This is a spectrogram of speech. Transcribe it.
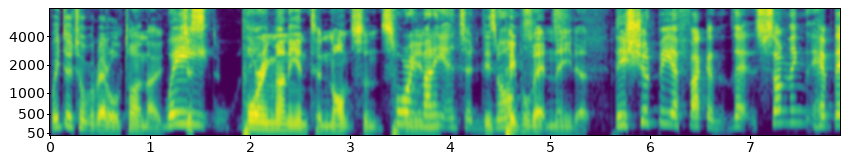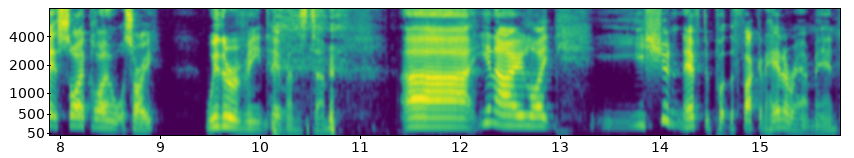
We do talk about it all the time though. We- just pouring money into nonsense. Pouring when money into there's people that need it. there should be a fucking that something have that cyclone sorry weather event happens, Tim. uh, you know, like you shouldn't have to put the fucking head around, man.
